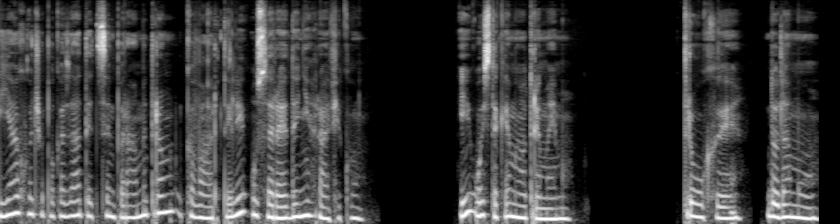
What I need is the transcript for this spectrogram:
я хочу показати цим параметром квартелі усередині графіку. І ось таке ми отримаємо. Трохи додамо,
